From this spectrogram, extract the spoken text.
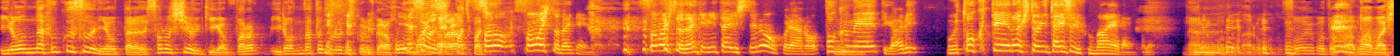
いろんな複数におったら、その周期がバラ、いろんなところに来るから、ほいや、ぼ毎そパチパチ。その、その人だけやねその人だけに対しての、これあの、匿名っていうか、あれ、もう特定の人に対する不満やから、これ。なるほど、なるほど。そういうことか。まあまあ、一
